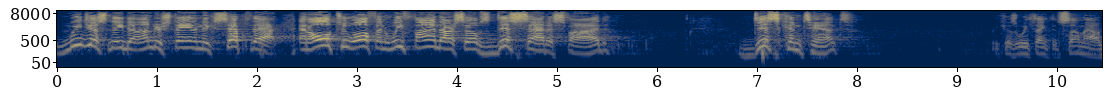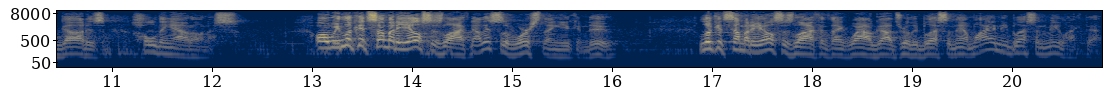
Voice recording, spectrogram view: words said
We just need to understand and accept that. And all too often, we find ourselves dissatisfied, discontent, because we think that somehow God is holding out on us. Or we look at somebody else's life. Now, this is the worst thing you can do. Look at somebody else's life and think, wow, God's really blessing them. Why isn't He blessing me like that?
